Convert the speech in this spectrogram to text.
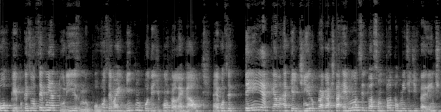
por quê? Porque se você vem a turismo, meu povo, você vai vir com um poder de compra legal, aí você tem aquela, aquele dinheiro para gastar. É uma situação totalmente diferente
